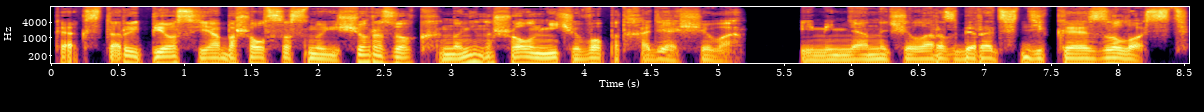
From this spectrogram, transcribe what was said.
Как старый пес я обошел сосну еще разок, но не нашел ничего подходящего. И меня начала разбирать дикая злость.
